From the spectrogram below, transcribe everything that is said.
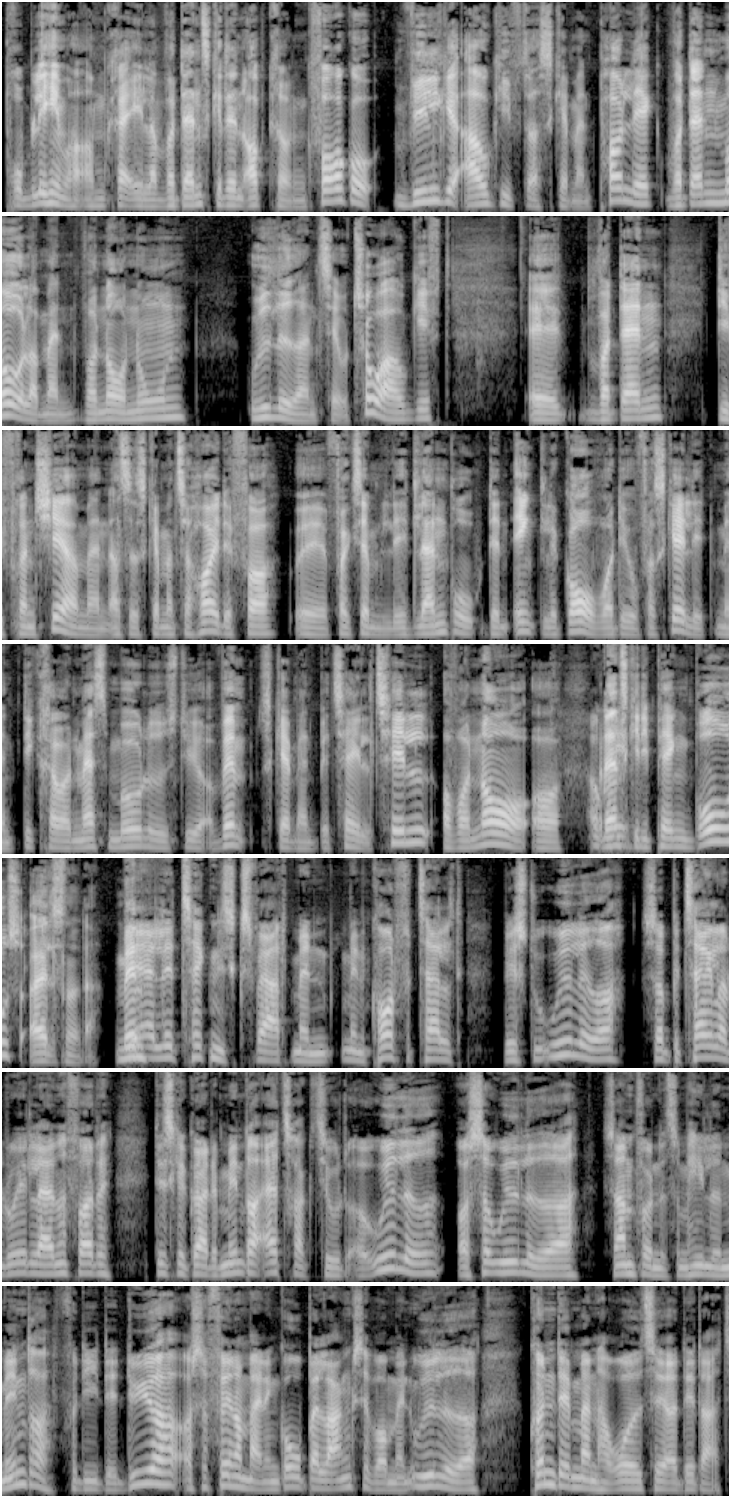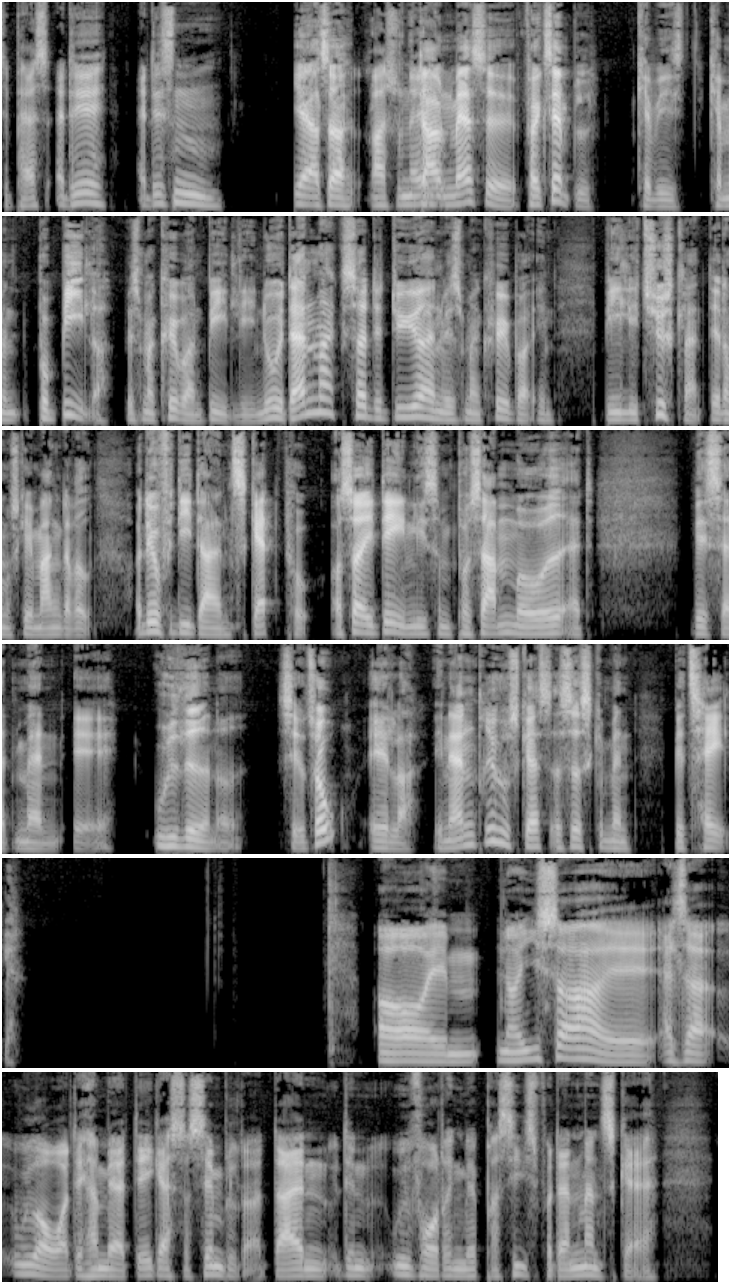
problemer omkring, eller hvordan skal den opkrævning foregå? Hvilke afgifter skal man pålægge? Hvordan måler man, hvornår nogen udleder en CO2-afgift? Øh, hvordan differentierer man? Altså skal man tage højde for øh, for eksempel et landbrug, den enkelte gård, hvor det er jo forskelligt, men det kræver en masse måleudstyr, og hvem skal man betale til, og hvornår, og okay. hvordan skal de penge bruges, og alt sådan noget der. Men... Det er lidt teknisk svært, men, men kort fortalt, hvis du udleder, så betaler du et eller andet for det. Det skal gøre det mindre attraktivt at udlede, og så udleder samfundet som helhed mindre, fordi det er dyrere, og så finder man en god balance, hvor man udleder kun det, man har råd til, og det, der er tilpas. Er det, er det sådan Ja, altså, rationelt? der er en masse, for eksempel, kan, vi, kan man på biler, hvis man køber en bil lige nu i Danmark, så er det dyrere, end hvis man køber en bil i Tyskland. Det er der måske mange, der ved. Og det er jo fordi, der er en skat på. Og så er ideen ligesom på samme måde, at hvis at man øh, udleder noget CO2 eller en anden drivhusgas, så skal man betale. Og øhm, når I så, øh, altså udover det her med, at det ikke er så simpelt, og der er en, den udfordring med præcis, hvordan man skal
